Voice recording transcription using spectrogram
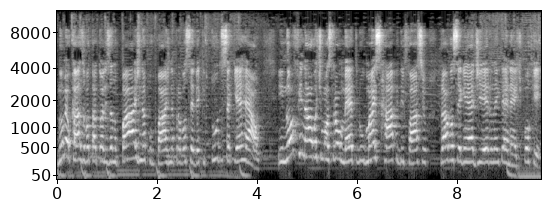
No meu caso, eu vou estar atualizando página por página para você ver que tudo isso aqui é real. E no final eu vou te mostrar um método mais rápido e fácil para você ganhar dinheiro na internet. Por quê?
